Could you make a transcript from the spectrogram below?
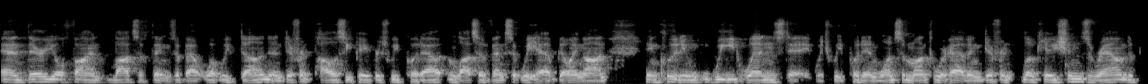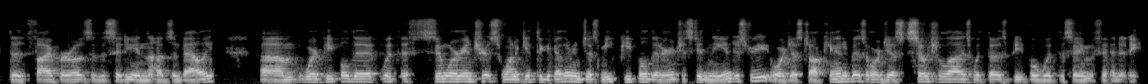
And there you'll find lots of things about what we've done and different policy papers we put out and lots of events that we have going on, including Weed Wednesday, which we put in once a month. We're having different locations around the five boroughs of the city in the Hudson Valley um, where people that with similar interests want to get together and just meet people that are interested in the industry or just talk cannabis or just socialize with those people with the same affinity.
